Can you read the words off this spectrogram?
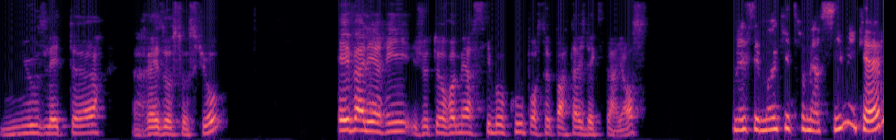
newsletter, réseaux sociaux. Et Valérie, je te remercie beaucoup pour ce partage d'expérience. Mais c'est moi qui te remercie, Mickaël.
